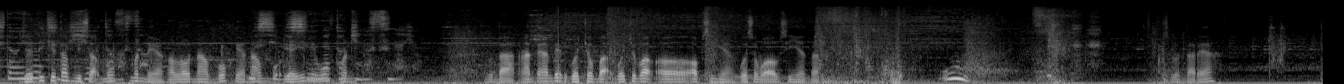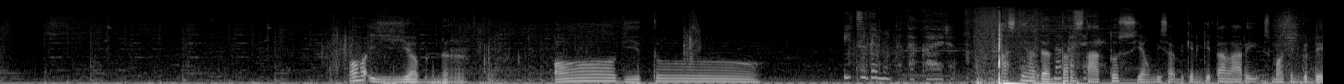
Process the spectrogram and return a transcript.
Jadi kita bisa movement ya. Kalau nabok ya nabok ya ini movement. Bentar, nanti nanti gue coba gue coba eh, opsinya, gue coba opsinya ntar. Uh. Sebentar ya. Oh iya bener. Oh gitu. Pasti ada ntar status yang bisa bikin kita lari semakin gede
